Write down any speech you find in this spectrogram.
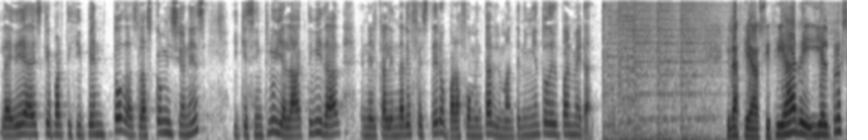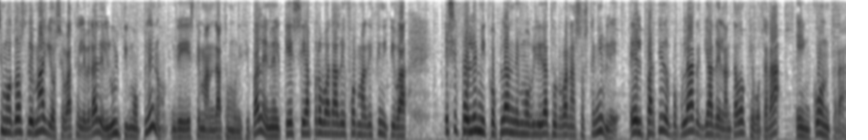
La idea es que participen todas las comisiones y que se incluya la actividad en el calendario festero para fomentar el mantenimiento del palmeral. Gracias, Iciar. Y el próximo 2 de mayo se va a celebrar el último pleno de este mandato municipal, en el que se aprobará de forma definitiva ese polémico plan de movilidad urbana sostenible. El Partido Popular ya ha adelantado que votará en contra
